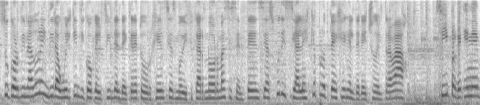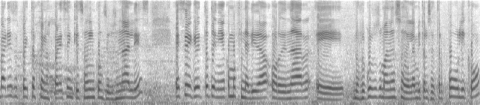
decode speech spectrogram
Su coordinadora Indira Wilke indicó que el fin del decreto de urgencia es modificar normas y sentencias judiciales que protegen el derecho del trabajo. Sí, porque tiene varios aspectos que nos parecen que son inconstitucionales. Ese decreto tenía como finalidad ordenar eh, los recursos humanos en el ámbito del sector público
